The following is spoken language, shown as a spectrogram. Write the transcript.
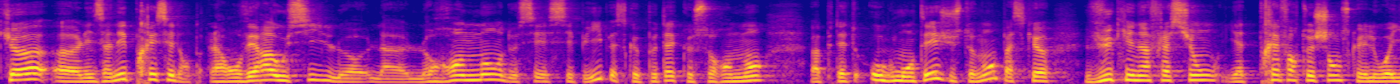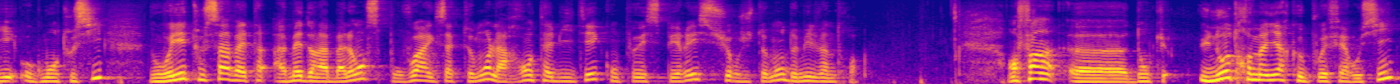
que euh, les années précédentes. Alors on verra aussi le, rendement de ces SCPI parce que peut-être que ce rendement va peut-être augmenter justement parce que vu qu'il y a une inflation, il y a de très fortes chances que les loyers augmentent aussi. Donc vous voyez, tout ça va être à mettre dans la balance pour voir exactement la rentabilité qu'on peut espérer sur justement 2023. Enfin, euh, donc une autre manière que vous pouvez faire aussi,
